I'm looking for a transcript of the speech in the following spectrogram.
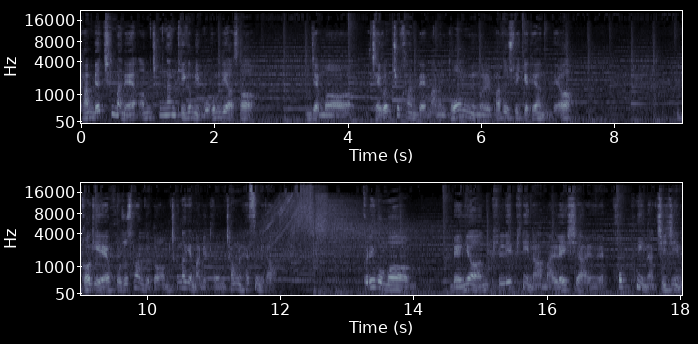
단 며칠 만에 엄청난 기금이 모금되어서 이제 뭐 재건축하는데 많은 도움을 받을 수 있게 되었는데요. 거기에 호주 사람들도 엄청나게 많이 동참을 했습니다. 그리고 뭐 매년 필리핀이나 말레이시아 이런 데 폭풍이나 지진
